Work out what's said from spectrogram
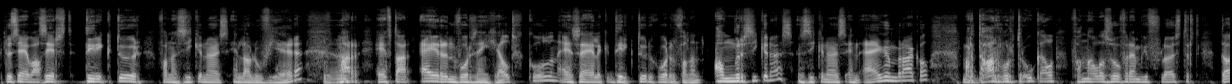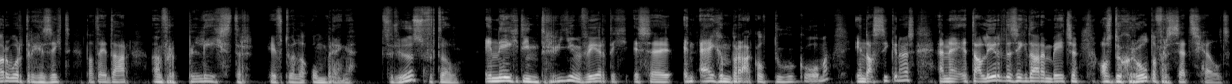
Dus hij was eerst directeur van een ziekenhuis in La Louvière, maar hij heeft daar eieren voor zijn geld gekozen. Hij is eigenlijk directeur geworden van een ander ziekenhuis, een ziekenhuis in Eigenbrakel. Maar daar wordt er ook al van alles over hem gefluisterd. Daar wordt er gezegd dat hij daar een verpleegster heeft willen ombrengen. Serieus? Vertel. In 1943 is hij in Eigenbrakel toegekomen, in dat ziekenhuis. En hij etaleerde zich daar een beetje als de grote verzetsheld.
